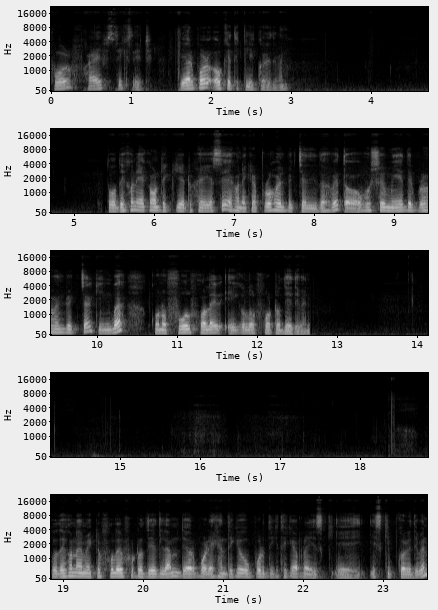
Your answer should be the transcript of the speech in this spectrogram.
four five six eight দেওয়ার পর ওকেতে ক্লিক করে দেবেন। তো দেখুন অ্যাকাউন্টে ক্রিয়েট হয়ে গেছে। এখন একটা প্রোফাইল পিকচার দিতে হবে। তো অবশ্যই মেয়েদের প্রোফাইল পিকচার কিংবা কোনো ফুল ফলের এইগুলোর ফটো দিয়ে দেবেন। তো দেখুন, আমি একটা ফুলের ফটো দিয়ে দিলাম। দেওয়ার পর এখান থেকে উপর দিক থেকে আপনার স্কিপ করে দেবেন।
